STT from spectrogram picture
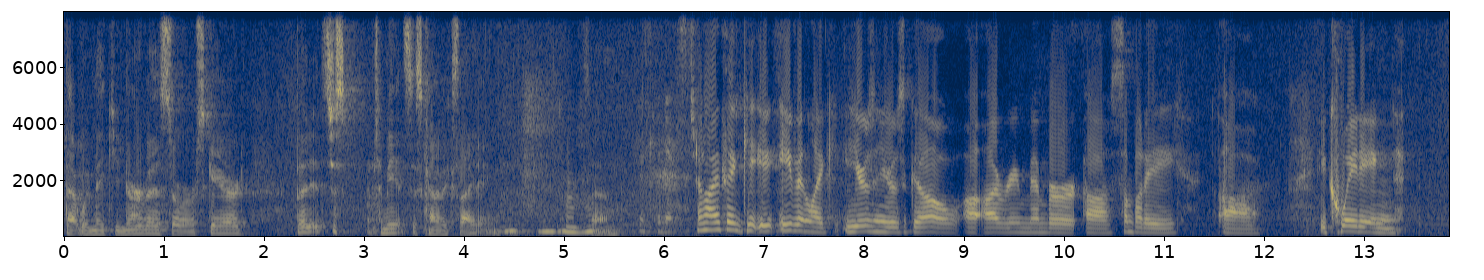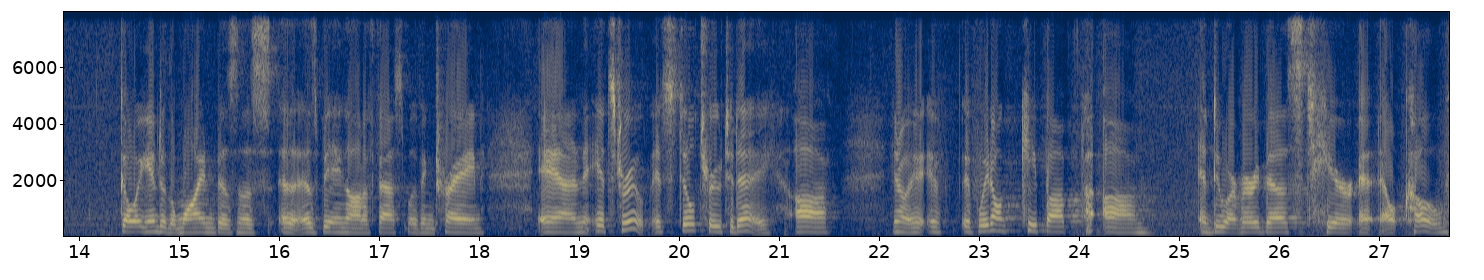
that would make you nervous or scared, but it's just to me it's just kind of exciting. So It's the next And I think e- even like years and years ago, uh, I remember uh, somebody uh, equating going into the wine business as being on a fast-moving train, and it's true. It's still true today. Uh, you know, if if we don't keep up um, and do our very best here at Elk Cove,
